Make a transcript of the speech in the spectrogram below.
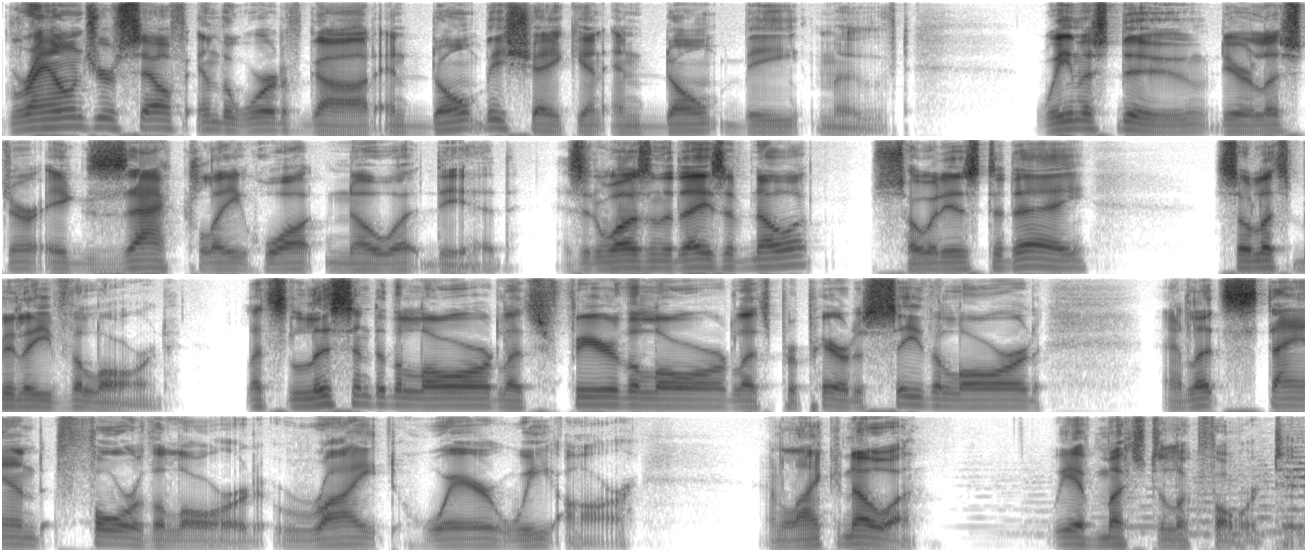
Ground yourself in the Word of God, and don't be shaken and don't be moved. We must do, dear listener, exactly what Noah did. As it was in the days of Noah, so it is today. So let's believe the Lord. Let's listen to the Lord. Let's fear the Lord. Let's prepare to see the Lord and let's stand for the Lord right where we are. And like Noah, we have much to look forward to.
